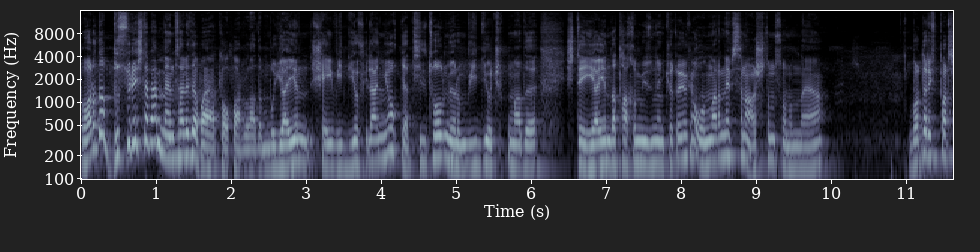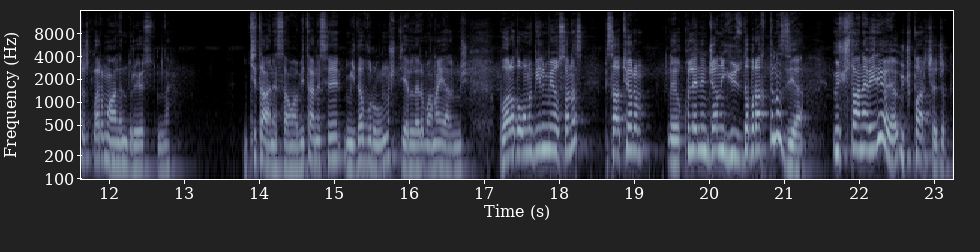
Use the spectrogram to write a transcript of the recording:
Bu arada bu süreçte ben mentali de bayağı toparladım. Bu yayın şey video falan yok ya tilt olmuyorum video çıkmadı. İşte yayında takım yüzünden kötü oyun falan onların hepsini açtım sonunda ya. Bu arada rift parçacıklarım halen duruyor üstümde. İki tanesi ama bir tanesi mide vurulmuş diğerleri bana gelmiş. Bu arada onu bilmiyorsanız bir atıyorum e, kulenin canı yüzde bıraktınız ya. Üç tane veriyor ya üç parçacık.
